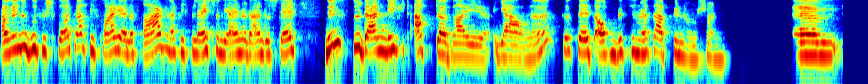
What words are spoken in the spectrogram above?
Aber wenn du so viel Sport machst, die Frage aller Fragen, was sich vielleicht schon die eine oder andere stellt, nimmst du dann nicht ab dabei? Ja, ne? Du hast ja jetzt auch ein bisschen was abgenommen schon. Ähm,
